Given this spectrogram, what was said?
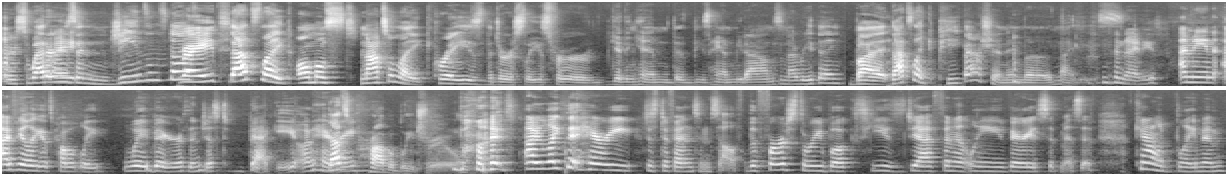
or sweaters Right. and jeans and stuff. Right. That's like almost not to like praise the Dursleys for giving him the, these hand me downs and everything, but that's like peak fashion in the 90s. The nineties. I mean, I feel like it's probably way bigger than just Becky on Harry. That's probably true. But I like that Harry just defends himself. The first three books, he's definitely very submissive. I can't really blame him.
